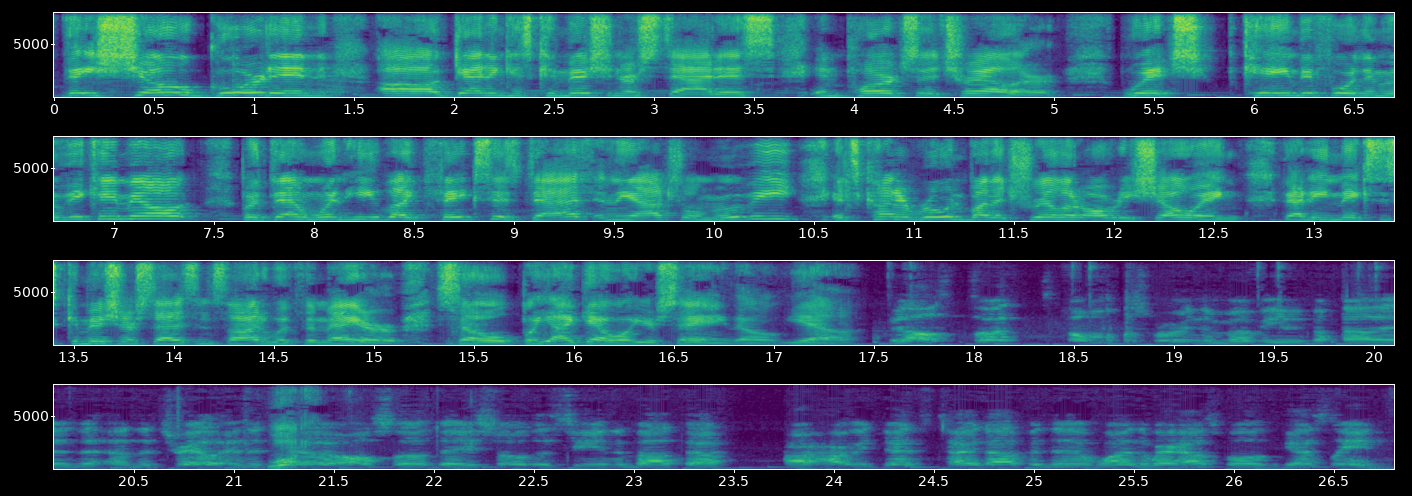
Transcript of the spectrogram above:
they show gordon uh, getting his commissioner status in parts of the trailer which came before the movie came out but then when he like fakes his death in the actual movie it's kind of ruined by the trailer already showing that he makes his commissioner status inside with the mayor so but yeah i get what you're saying though yeah But also, almost ruined the movie about in the, on the trailer. In the What? trailer, also, they show the scene about the Har- Harvey Dent's tied up in the one in the warehouse full of gasoline,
